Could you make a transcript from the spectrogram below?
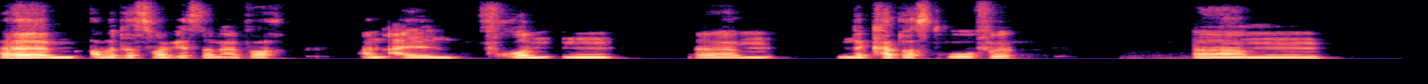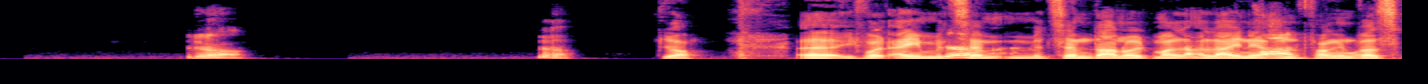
Ähm, aber das war gestern einfach an allen Fronten ähm, eine Katastrophe. Ähm, ja. Ja. Äh, ich wollte eigentlich mit, ja. Sam, mit Sam Darnold mal alleine anfangen, was,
